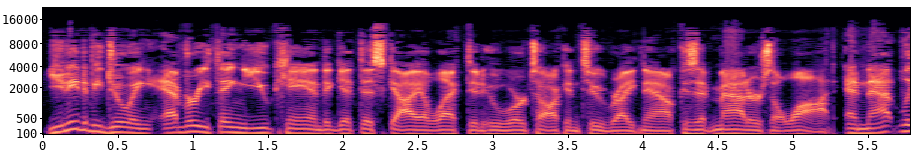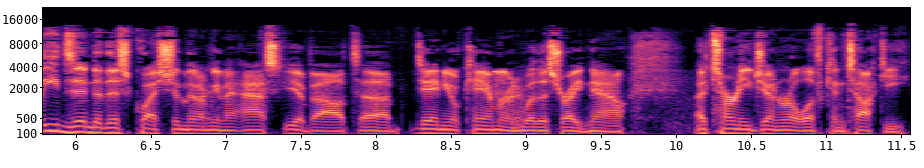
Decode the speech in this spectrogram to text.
you need to be doing everything you can to get this guy elected who we're talking to right now because it matters a lot. And that leads into this question that I'm going to ask you about uh, Daniel Cameron with us right now, Attorney General of Kentucky.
